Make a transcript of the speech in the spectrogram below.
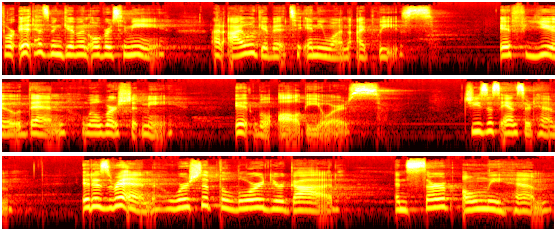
For it has been given over to me, and I will give it to anyone I please. If you then will worship me, it will all be yours. Jesus answered him, It is written, Worship the Lord your God and serve only him.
